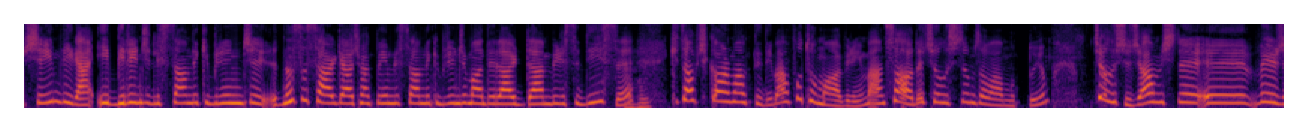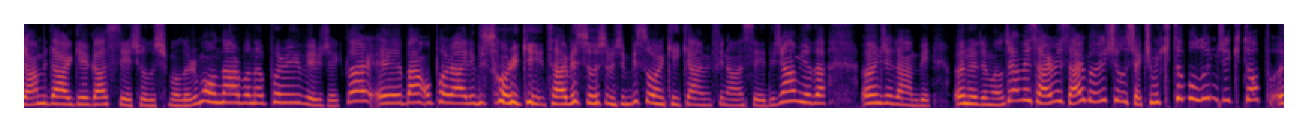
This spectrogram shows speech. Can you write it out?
şeyim değil. Yani birinci listemdeki birinci nasıl sergi açmak benim listemdeki birinci maddelerden birisi değilse hı hı. kitap çıkarmak dedi. Ben foto muhabiriyim. Ben sahada çalıştığım zaman mutluyum çalışacağım işte e, vereceğim bir dergiye gazeteye çalışmalarımı. Onlar bana parayı verecekler. E, ben o parayla bir sonraki serbest çalıştığım için bir sonraki hikayemi finanse edeceğim ya da önceden bir ön ödeme alacağım vesaire vesaire böyle çalışacak. Şimdi kitap olunca kitap e,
